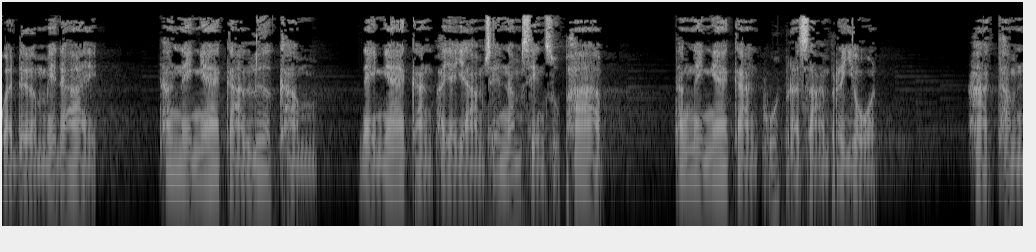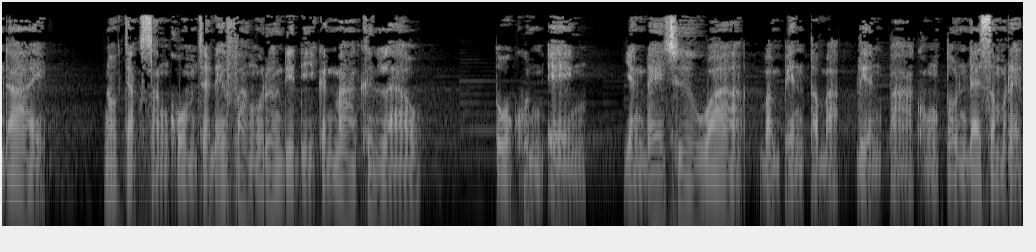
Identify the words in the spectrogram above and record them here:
กว่าเดิมไม่ได้ ทั้งในแง่การเลือกคำในแง่การพยายามใช้น้ำเสียงสุภาพ ทั้งในแง่การพูดประสานประโยชน์ หากทำได้ นอกจากสังคมจะได้ฟังเรื่องดี ๆ กันมากขึ้นแล้ว ตัวคุณเองยังได้ชื่อว่าบำเพ็ญตบะเปลี่ยนป่าของตนได้สำเร็จ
